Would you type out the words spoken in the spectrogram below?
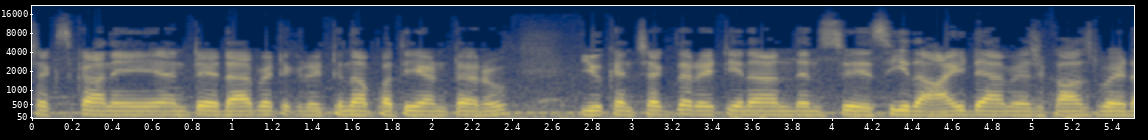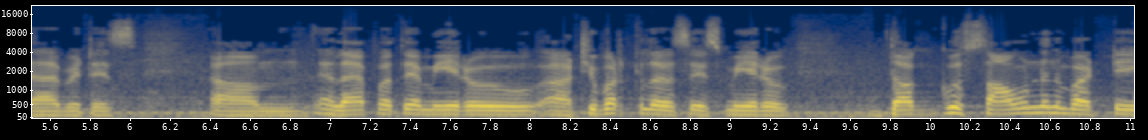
చెక్స్ కానీ అంటే డయాబెటిక్ రెటినాపతి అంటారు. You can check the retina and then see the eye damage caused by diabetes లేకపోతే మీరు ట్యూబర్క్యులోసిస్ మీరు దగ్గు సౌండ్ని బట్టి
